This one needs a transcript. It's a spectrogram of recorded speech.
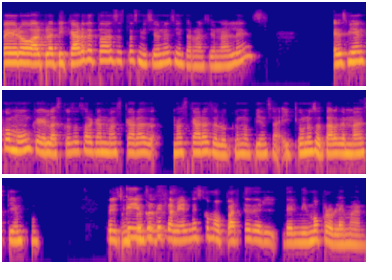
pero al platicar de todas estas misiones internacionales, es bien común que las cosas salgan más caras, más caras de lo que uno piensa y que uno se tarde más tiempo. Pues es que yo creo que también es como parte del, del, mismo problema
